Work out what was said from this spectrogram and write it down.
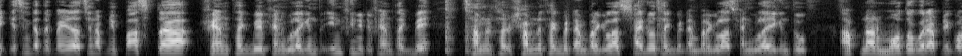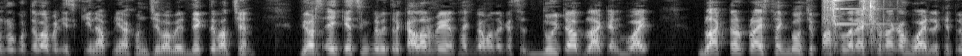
এই কেসিংটাতে পেয়ে যাচ্ছেন আপনি পাঁচটা ফ্যান থাকবে ফ্যানগুলা কিন্তু ইনফিনিটি ফ্যান থাকবে। সামনে সামনে থাকবে টেম্পার গ্লাস সাইডেও থাকবে টেম্পার গ্লাস ফ্যানগুলাই কিন্তু আপনার মতো করে আপনি কন্ট্রোল করতে পারবেন স্ক্রিন আপনি এখন যেভাবে দেখতে পাচ্ছেন। ভিউয়ার্স এই কেসিংটার ভিতরে কালার ভেরিয়েন্ট থাকবে আমাদের কাছে দুইটা ব্ল্যাক এন্ড হোয়াইট ব্ল্যাকটার প্রাইস থাকবে হচ্ছে পাঁচ হাজার একশো টাকা হোয়াইটের ক্ষেত্রে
